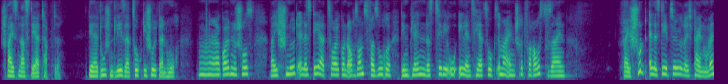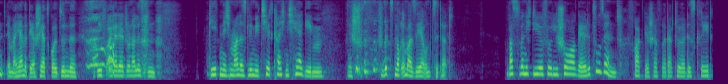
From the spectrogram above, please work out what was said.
Schweißnass, der ertappte. Der duschend Leser zog die Schultern hoch. Na, goldene Schuss, weil ich schnöd LSD erzeug und auch sonst versuche, den Plänen des CDU-Elendsherzogs immer einen Schritt voraus zu sein. Bei Schund-LSD zögere ich keinen Moment. Immer her mit der Scherzgoldsünde, rief einer der Journalisten. Geht nicht, Mann, ist limitiert, kann ich nicht hergeben. Er sch schwitzt noch immer sehr und zittert. Was, wenn ich dir für die Shore Gelde zusend? fragt der Chefredakteur diskret.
